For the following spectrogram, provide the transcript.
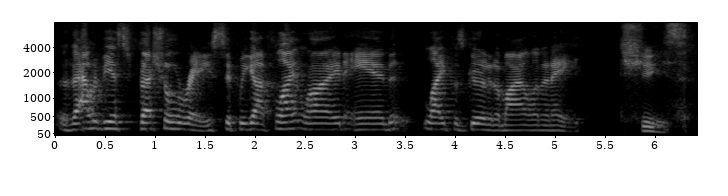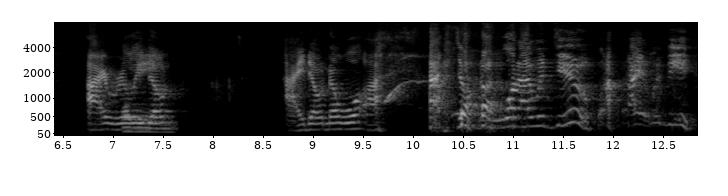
that would be a special race if we got Flightline and Life is Good at a mile and an eighth. Jeez. I really I mean, don't. I don't know what. I don't know what I would do. It would be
